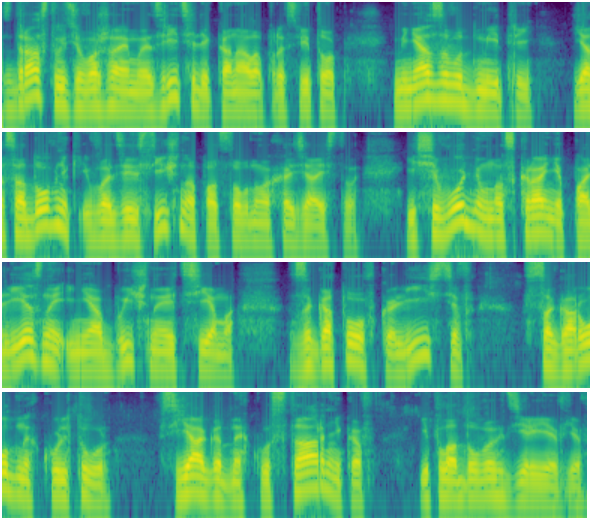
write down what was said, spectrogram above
Здравствуйте, уважаемые зрители канала Просветок. Меня зовут Дмитрий. Я садовник и владелец личного подсобного хозяйства. И сегодня у нас крайне полезная и необычная тема – заготовка листьев с огородных культур, с ягодных кустарников и плодовых деревьев.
